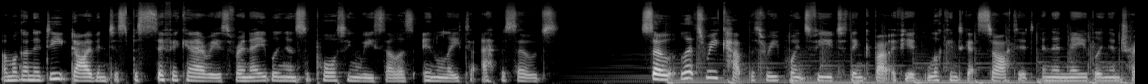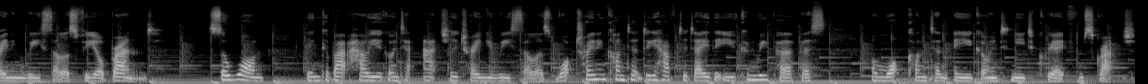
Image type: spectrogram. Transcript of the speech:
And we're going to deep dive into specific areas for enabling and supporting resellers in later episodes. So let's recap the three points for you to think about if you're looking to get started in enabling and training resellers for your brand. So, one, think about how you're going to actually train your resellers. What training content do you have today that you can repurpose? And what content are you going to need to create from scratch?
